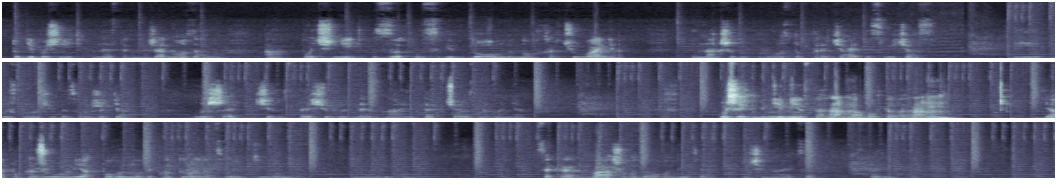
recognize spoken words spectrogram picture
Тоді почніть не з тренажерного залу, а почніть з усвідомленого харчування. Інакше ви просто втрачаєте свій час і ви скорочуєте своє життя лише через те, що ви не знаєте через незнання. Пишіть мені в інстаграм або в телеграм. Я покажу вам, як повернути контроль над своїм тілом і майбутнім. Секрет вашого довголіття починається з тарілки.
